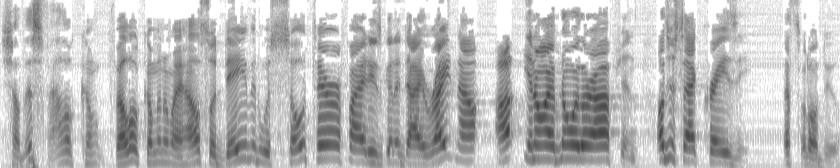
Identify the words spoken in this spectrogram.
shall this fellow come, fellow come into my house? So David was so terrified he's going to die right now. Uh, you know, I have no other options. I'll just act crazy. That's what I'll do.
